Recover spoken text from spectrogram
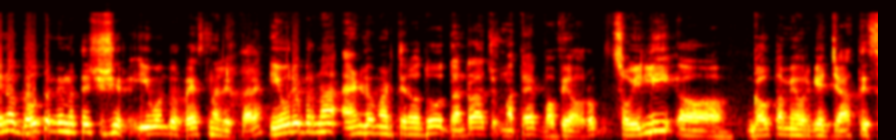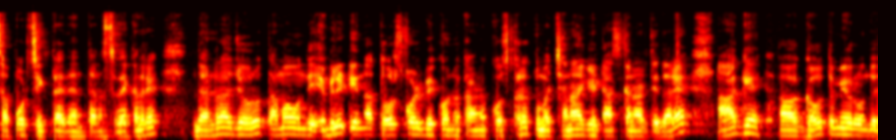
ಇನ್ನು ಗೌತಮಿ ಮತ್ತೆ ಶಿಶಿರ್ ಈ ಒಂದು ರೇಸ್ನಲ್ಲಿ ಇರ್ತಾರೆ. ಇವರಿಬ್ಬರನ್ನ ಹ್ಯಾಂಡ್ಲ್ ಮಾಡ್ತಿರೋದು ಧನರಾಜ್ ಮತ್ತೆ ಭವ್ಯ ಅವರು. ಸೊ ಇಲ್ಲಿ ಗೌತಮಿ ಅವರಿಗೆ ಜಾಸ್ತಿ ಸಪೋರ್ಟ್ ಸಿಗ್ತಾ ಇದೆ ಅಂತ ಅನಿಸ್ತದೆ ಯಾಕಂದ್ರೆ ಧನರಾಜ್ ಅವರು ತಮ್ಮ ಒಂದು ಎಬಿಲಿಟಿಯನ್ನ ತೋರಿಸ್ಕೊಳ್ಬೇಕು ಅನ್ನೋ ಕಾರಣಕ್ಕೋಸ್ಕರ ತುಂಬಾ ಚೆನ್ನಾಗಿ ಟಾಸ್ಕ್ ಆಡ್ತಿದ್ದಾರೆ. ಹಾಗೆ ಗೌತಮಿ ಅವರು ಒಂದು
